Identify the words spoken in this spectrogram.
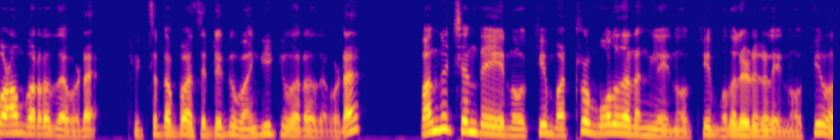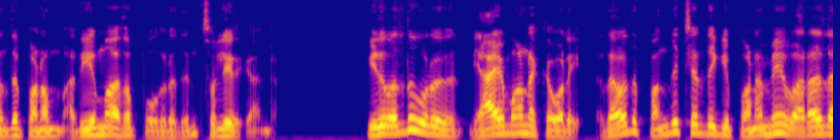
பணம் வர்றதை விட ஃபிக்ஸட் டெபாசிட்டுக்கு வங்கிக்கு வர்றதை விட பங்குச்சந்தையை நோக்கி மற்ற மூலதனங்களை நோக்கி முதலீடுகளை நோக்கி வந்து பணம் அதிகமாக போகிறதுன்னு சொல்லியிருக்காங்க. இது வந்து ஒரு நியாயமான கவலை. அதாவது பங்குச்சந்தைக்கு பணமே வரல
